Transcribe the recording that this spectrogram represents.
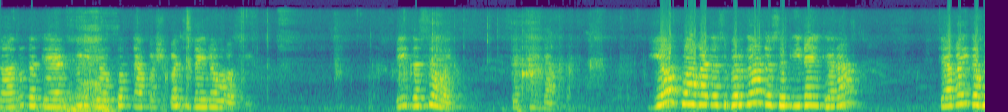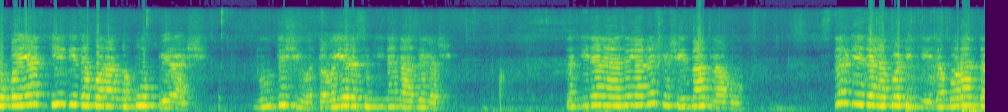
ځانونه تیار کړي دي او کوم دا په شپه چې دی نه ورسي دې ته څه وایي سکینه یو خو هغه د سبرګانو سکینه یې کنه چې هغه ته خو بیان کېږي د قرآن نه خوب پرې راشي نو ته شي ورته ویره سکینه نازله شو سکینه نازله نه شو شیطان راغو سترګې د لپټې کې د قرآن د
